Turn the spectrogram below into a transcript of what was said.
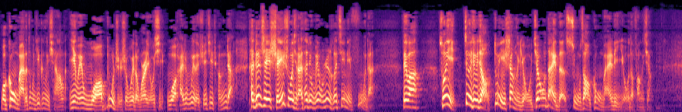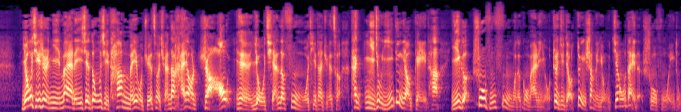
我购买的动机更强了，因为我不只是为了玩游戏，我还是为了学习成长。他跟谁谁说起来，他就没有任何心理负担。”对吧？所以这就叫对上有交代的塑造购买理由的方向。尤其是你卖的一些东西，他没有决策权，他还要找呃有钱的父母替他决策，他你就一定要给他一个说服父母的购买理由，这就叫对上有交代的说服维度。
